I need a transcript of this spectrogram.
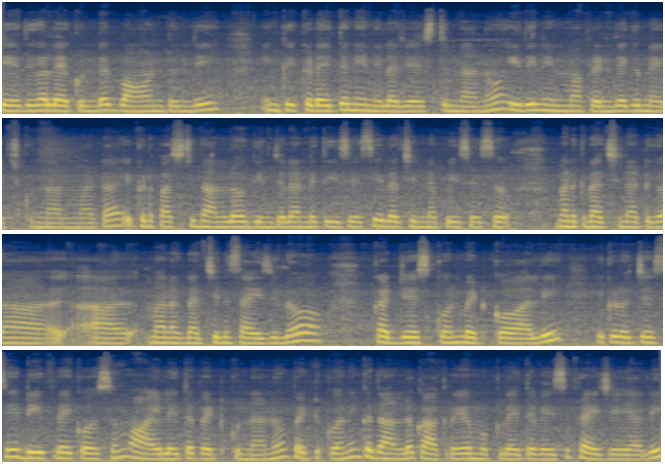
చేదుగా లేకుండే బాగుంటుంది. ఇంక ఇక్కడైతే నేను ఇలా చేస్తున్నాను. ఇది నేను మా ఫ్రెండ్ దగ్గర నేర్చుకున్నాను అనమాట ఇక్కడ ఫస్ట్ దానిలో గింజలన్నీ తీసేసి ఇలా చిన్న పీసెస్ మనకు నచ్చినట్టుగా మనకు నచ్చిన సైజులో కట్ చేసుకొని పెట్టుకోవాలి. ఇక్కడ వచ్చేసి డీప్ ఫ్రై కోసం ఆయిల్ అయితే పెట్టుకున్నాను. పెట్టుకొని ఇంకా దానిలో కాకరకాయ ముక్కలు అయితే వేసి ఫ్రై చేయాలి.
